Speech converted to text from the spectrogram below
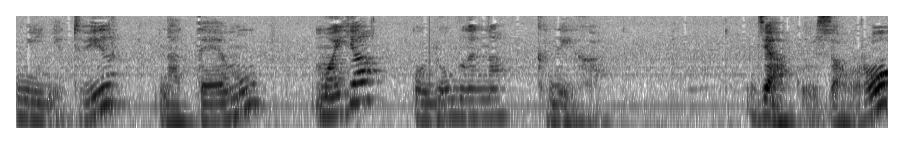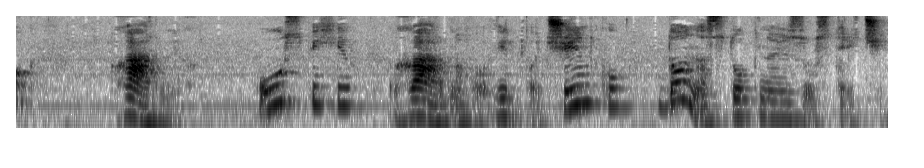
міні-твір на тему Моя улюблена книга. Дякую за урок, гарних успіхів, гарного відпочинку. До наступної зустрічі!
